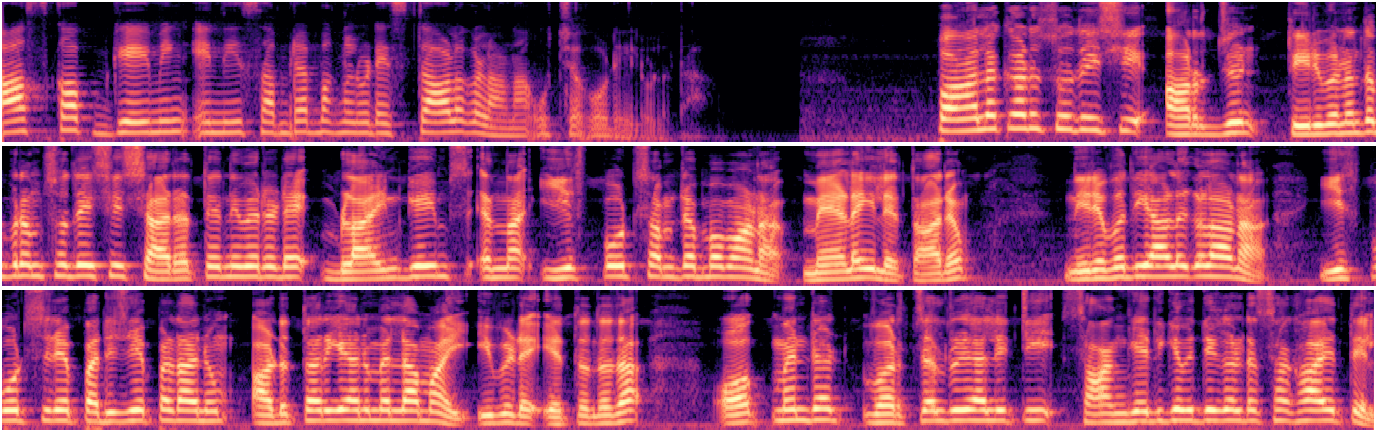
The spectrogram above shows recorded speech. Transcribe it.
നാസ്കോപ്പ് ഗെയിമിംഗ് എന്നീ സംരംഭങ്ങളുടെ സ്റ്റാളുകളാണ് ഉച്ചകോടിയിലുള്ളത്. പാലക്കാട് സ്വദേശി അർജുൻ തിരുവനന്തപുരം സ്വദേശി ശരത് എന്നിവരുടെ ബ്ലൈൻഡ് ഗെയിംസ് എന്ന ഇ സ്പോർട്സ് സംരംഭമാണ് മേളയിലെ താരം. നിരവധി ആളുകളാണ് ഇ സ്പോർട്സിനെ പരിചയപ്പെടാനും അടുത്തറിയാനുമെല്ലാമായി ഇവിടെ എത്തുന്നത്. ഓഗ്മെന്റഡ് വെർച്വൽ റിയാലിറ്റി സാങ്കേതികവിദ്യകളുടെ സഹായത്തിൽ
